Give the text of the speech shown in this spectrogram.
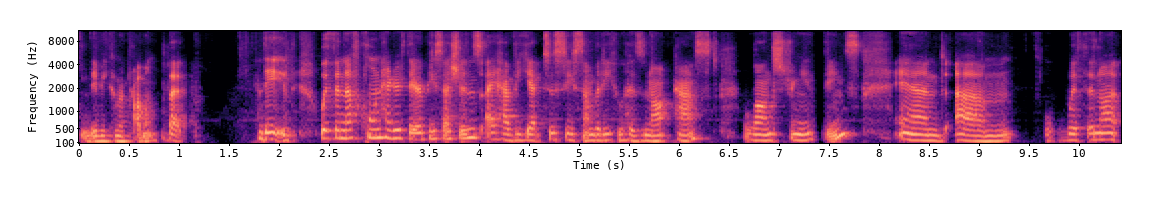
they become a problem. But they with enough colon hydrotherapy sessions i have yet to see somebody who has not passed long stringy things and um, with enough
